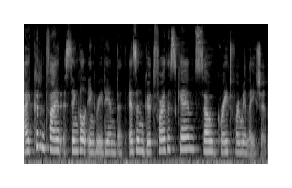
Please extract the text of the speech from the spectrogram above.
I couldn't find a single ingredient that isn't good for the skin, so great formulation.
